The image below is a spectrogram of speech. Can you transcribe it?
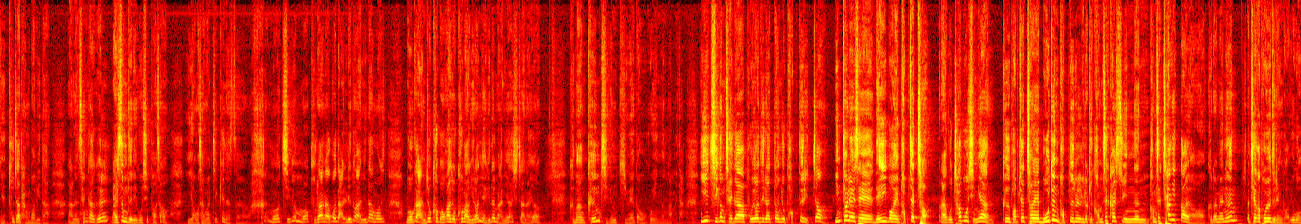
예, 투자 방법이다라는 생각을 말씀드리고 싶어서 이 영상을 찍게 됐어요. 아, 뭐 지금 뭐 불안하고 난리도 아니다. 뭐 뭐가 안 좋고 뭐가 좋고 막 이런 얘기들 많이 하시잖아요. 그만큼 지금 기회가 오고 있는 겁니다. 이 지금 제가 보여드렸던 이 법들 있죠? 인터넷에 네이버에 법제처라고 쳐보시면 그 법제처의 모든 법들을 이렇게 검색할 수 있는 검색창이 떠요. 그러면은 제가 보여드린 거, 이거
